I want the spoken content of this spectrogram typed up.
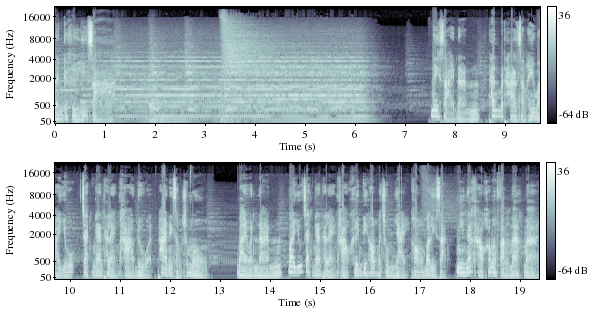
นั่นก็คือลิสาในสายนั้นท่านประธานสั่งให้วายุจัดงานแถลงข่าวด่วนภายในสองชั่วโมง บ่ายวันนั้น วายุจัดงานแถลงข่าวขึ้นที่ห้องประชุมใหญ่ของบริษัท มีนักข่าวเข้ามาฟังมากมาย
